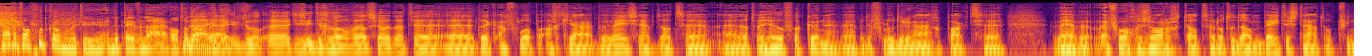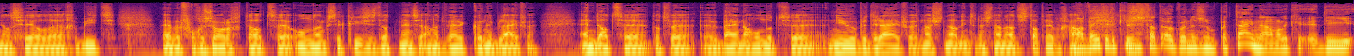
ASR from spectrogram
gaat het wel goed komen met u en de PvdA in Rotterdam? Nou ja, de... ik bedoel, uh, het is in ieder geval wel zo dat, uh, uh, dat ik afgelopen acht jaar bewezen heb... dat, dat we heel veel kunnen. We hebben de vloedering aangepakt. We hebben ervoor gezorgd dat Rotterdam beter staat op financieel gebied. We hebben ervoor gezorgd dat ondanks de crisis... dat mensen aan het werk kunnen blijven. En dat, dat we bijna 100 nieuwe bedrijven... nationaal en internationaal naar de stad hebben gehaald. Maar weten de kiezers dus... dat ook? Want er is een partij namelijk die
